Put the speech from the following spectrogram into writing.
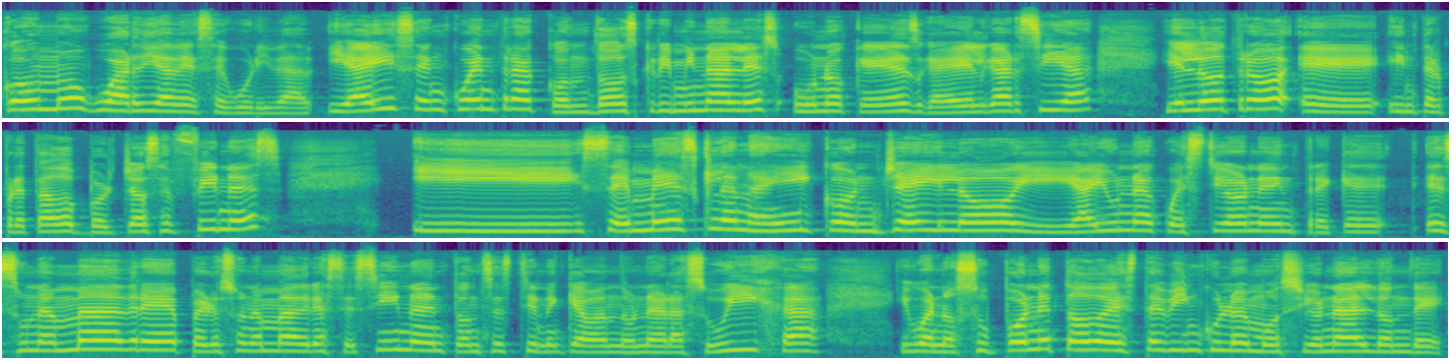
como guardia de seguridad. Y ahí se encuentra con dos criminales, uno que es Gael García y el otro eh, interpretado por Joseph Fiennes. Y se mezclan ahí con J-Lo y hay una cuestión entre que es una madre, pero es una madre asesina, entonces tiene que abandonar a su hija. Y bueno, supone todo este vínculo emocional donde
